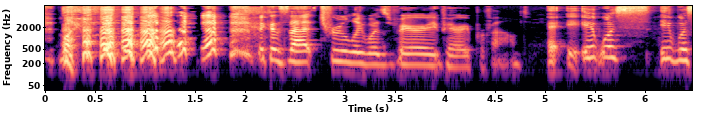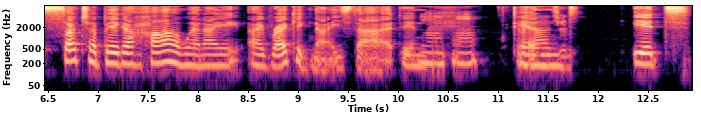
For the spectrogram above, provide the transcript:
like, because that truly was very, very profound it was it was such a big aha when I I recognized that and mm-hmm. and imagine. it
